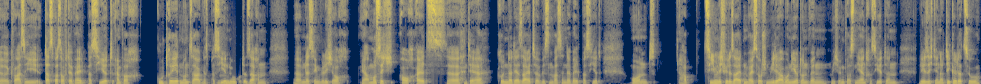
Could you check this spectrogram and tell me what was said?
äh, quasi das, was auf der Welt passiert, einfach gut reden und sagen, es passieren mhm. nur gute Sachen. Ähm, deswegen will ich auch, ja, muss ich auch als äh, der Gründer der Seite wissen, was in der Welt passiert und habe ziemlich viele Seiten bei Social Media abonniert und wenn mich irgendwas näher interessiert, dann lese ich den Artikel dazu.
